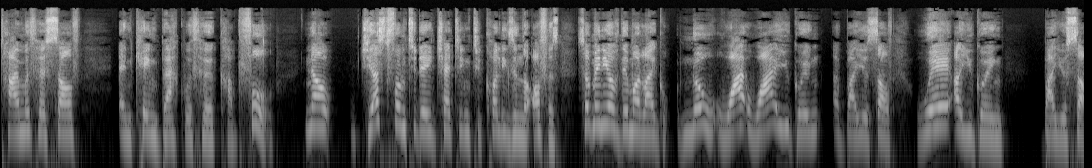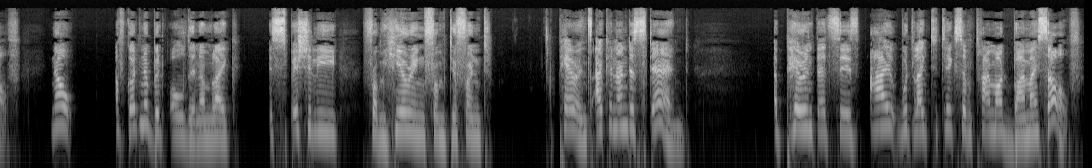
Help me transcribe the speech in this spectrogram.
time with herself and came back with her cup full. Now, just from today chatting to colleagues in the office, so many of them are like, no, why, why are you going uh, by yourself? Where are you going by yourself? Now, I've gotten a bit older and I'm like, especially from hearing from different parents, I can understand a parent that says, I would like to take some time out by myself.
